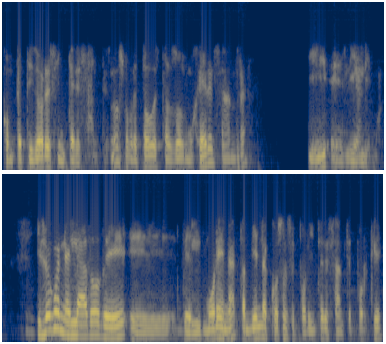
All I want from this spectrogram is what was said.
competidores interesantes, ¿no? Sobre todo estas dos mujeres, Sandra y eh, Lía Limón. Y luego en el lado de eh, del Morena también la cosa se pone interesante porque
